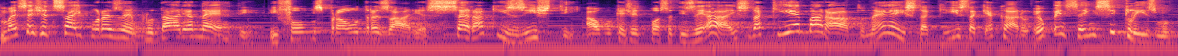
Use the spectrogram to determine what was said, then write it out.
Mas se a gente sair, por exemplo, da área nerd e formos para outras áreas, será que existe algo que a gente possa dizer, ah, isso daqui é barato, né? Isso daqui, isso daqui é caro. Eu pensei em ciclismo,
